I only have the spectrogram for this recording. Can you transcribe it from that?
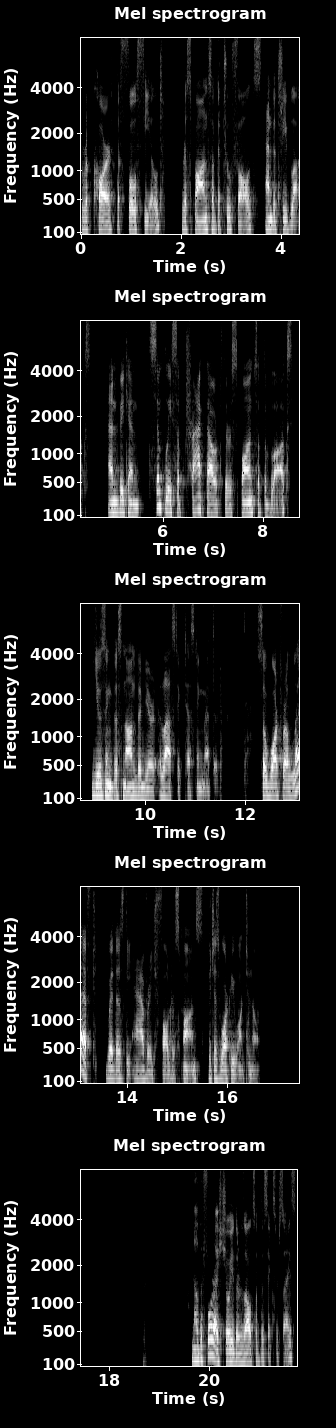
record the full field response of the two faults and the three blocks. And we can simply subtract out the response of the blocks using this nonlinear elastic testing method. So what we're left with is the average fault response, which is what we want to know. Now, before I show you the results of this exercise,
